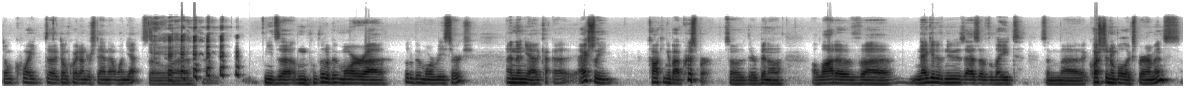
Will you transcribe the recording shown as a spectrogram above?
don't quite uh, don't quite understand that one yet, so uh, needs a little bit more a uh, little bit more research. And then yeah, uh, actually talking about CRISPR. So there have been a a lot of negative news as of late, some questionable experiments,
